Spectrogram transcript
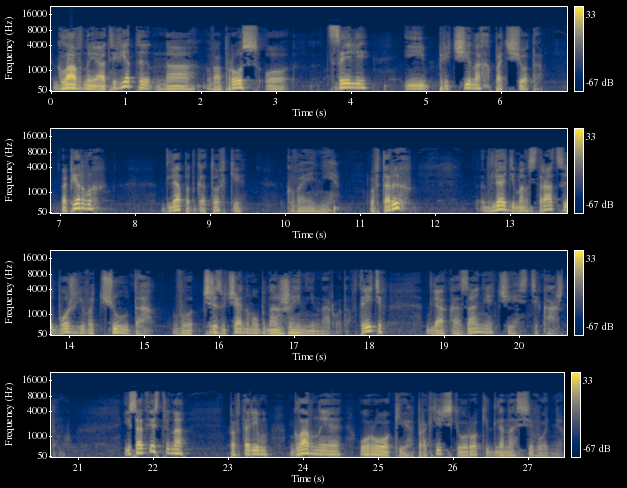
главные ответы на вопрос о цели и причинах подсчета. Во-первых, для подготовки к войне. Во-вторых, для демонстрации Божьего чуда в чрезвычайном умножении народа. В-третьих, для оказания чести каждому. И, соответственно, повторим главные уроки, практические уроки для нас сегодня.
